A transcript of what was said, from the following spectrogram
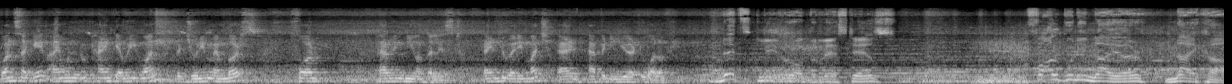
Once again, I want to thank everyone, the jury members, for having me on the list. Thank you very much and Happy New Year to all of you. Next leader on the list is Falguni Nayar Nykaa.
